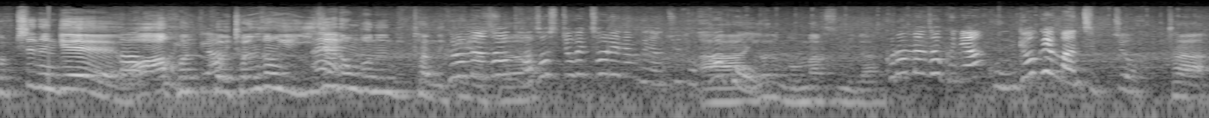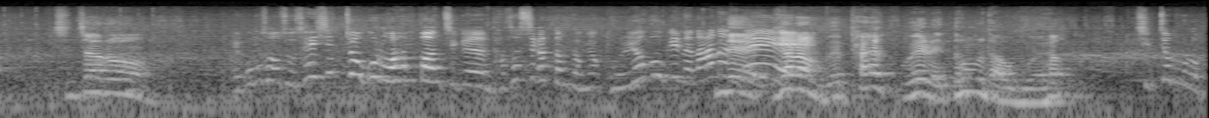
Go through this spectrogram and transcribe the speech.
덮치는 게 아, 와, 건- 거의 전성기 이재동 보는 듯한 그러면서 느낌이었어요. 다섯 시 쪽의 처리는 그냥 취소하고 아 이거는 못 막습니다. 그러면서 그냥 공격에만 집중. 자 진짜로 애공 선수 3시 쪽으로 한번 지금 5시 갔던 병력 돌려보기는 하는데 근데 이 사람 왜팔왜 랜덤으로 나온 거예요? 직접 물어보.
